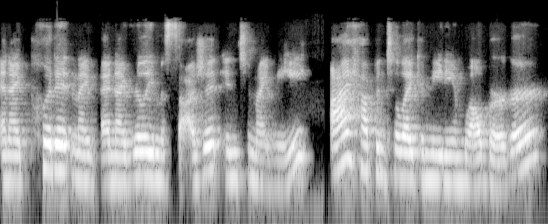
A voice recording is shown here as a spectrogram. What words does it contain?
and I put it and I and I really massage it into my meat. I happen to like a medium well burger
